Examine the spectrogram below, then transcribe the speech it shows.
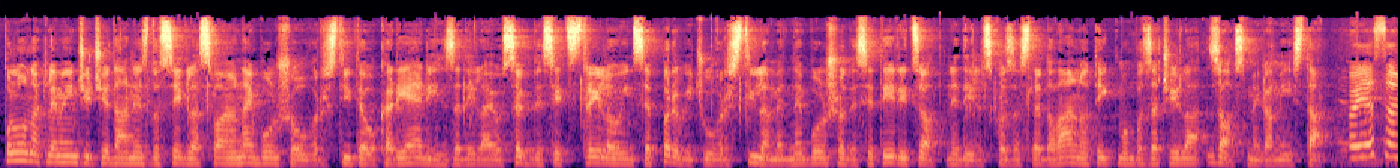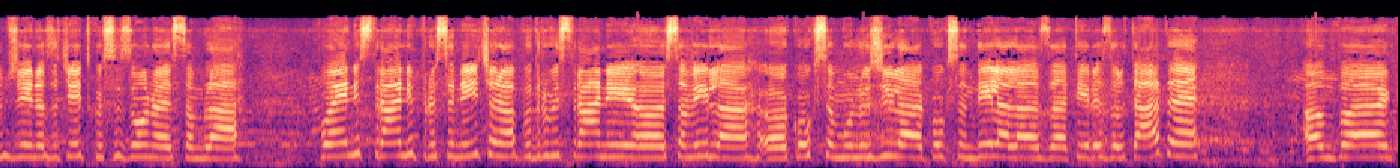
Polona Klemenčič je danes dosegla svojo najboljšo uvrstitev v karieri, zadela je vseh deset strelov in se prvič uvrstila med najboljšo deseterico. Nedeljsko zasledovalno tekmo bo začela z osmega mesta. Jaz sem že na začetku sezone bila po eni strani presenečena, po drugi strani uh, sem vedela, uh, koliko sem uložila, koliko sem delala za te rezultate. Ampak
